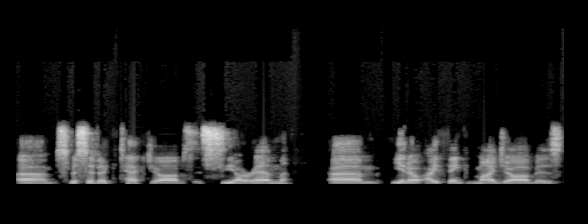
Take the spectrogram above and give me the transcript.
um, specific tech jobs, CRM. Um, you know, I think my job is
